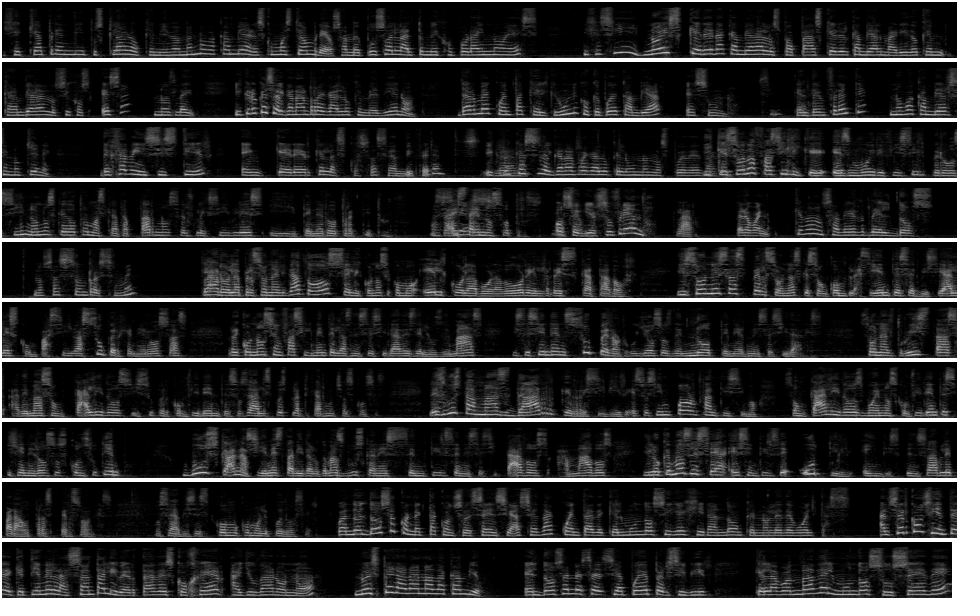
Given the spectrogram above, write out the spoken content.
Dije, ¿qué aprendí? Pues claro, que mi mamá no va a cambiar, es como este hombre. O sea, me puso el alto y me dijo, por ahí no es. Dije, sí, no es querer a cambiar a los papás, querer cambiar al marido, que cambiar a los hijos. Esa no es la idea. Y creo que es el gran regalo que me dieron. Darme cuenta que el único que puede cambiar es uno. Sí, el de enfrente no va a cambiar si no quiere. Deja de insistir en querer que las cosas sean diferentes. Y creo que ese es el gran regalo que el uno nos puede dar. Y que suena fácil y que es muy difícil, pero sí, no nos queda otro más que adaptarnos, ser flexibles y tener otra actitud. O sea, está es. en nosotros. o seguir sufriendo. Claro. Pero bueno, ¿qué vamos a ver del 2? ¿Nos haces un resumen? Claro, la personalidad 2 se le conoce como el colaborador, el rescatador. Y son esas personas que son complacientes, serviciales, compasivas, súper generosas, reconocen fácilmente las necesidades de los demás y se sienten súper orgullosos de no tener necesidades. Son altruistas, además son cálidos y súper confidentes, o sea, les puedes platicar muchas cosas. Les gusta más dar que recibir, eso es importantísimo. Son cálidos, buenos, confidentes y generosos con su tiempo buscan, así en esta vida, lo que más buscan es sentirse necesitados, amados, y lo que más desea es sentirse útil e indispensable para otras personas. O sea, dices, ¿cómo, cómo le puedo hacer? Cuando el 2 se conecta con su esencia, se da cuenta de que el mundo sigue girando aunque no le dé vueltas. Al ser consciente de que tiene la santa libertad de escoger ayudar o no, no esperará nada a cambio. El 2 en esencia puede percibir que la bondad del mundo sucede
